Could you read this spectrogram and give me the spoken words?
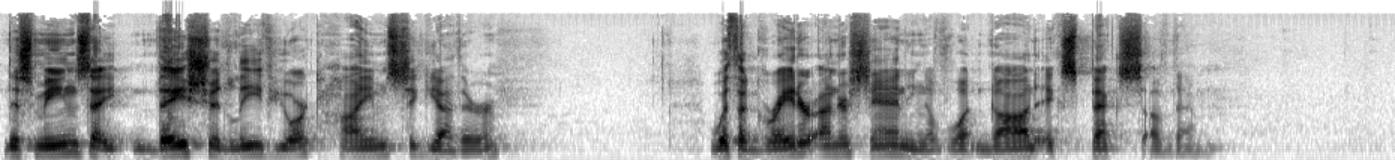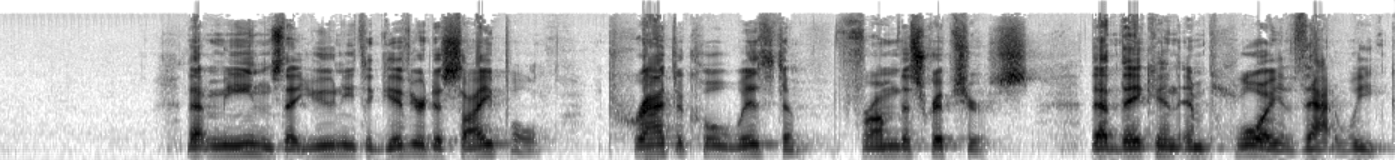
This means that they should leave your times together with a greater understanding of what God expects of them. That means that you need to give your disciple practical wisdom from the scriptures that they can employ that week.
